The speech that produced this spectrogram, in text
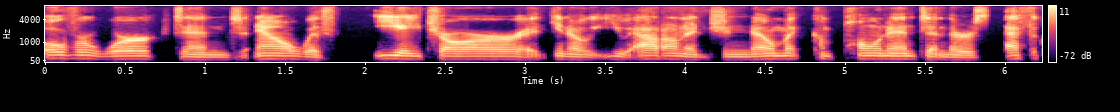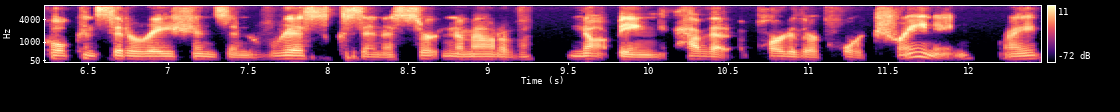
overworked and now with EHR, you know, you add on a genomic component and there's ethical considerations and risks and a certain amount of not being have that part of their core training, right?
